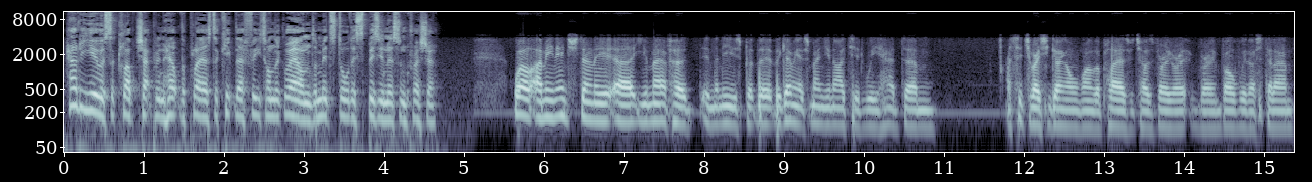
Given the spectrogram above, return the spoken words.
how do you, as the club chaplain, help the players to keep their feet on the ground amidst all this busyness and pressure? Well, I mean, interestingly, uh, you may have heard in the news, but the, the game against Man United, we had. Um, a situation going on with one of the players, which I was very, very, very involved with. I still am.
